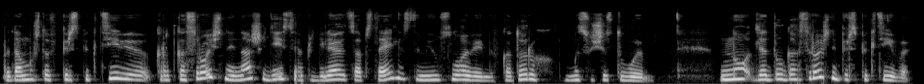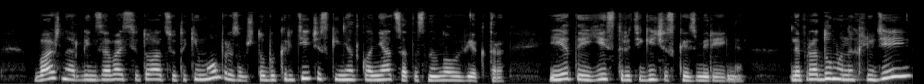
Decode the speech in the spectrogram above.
потому что в перспективе краткосрочной наши действия определяются обстоятельствами и условиями, в которых мы существуем. Но для долгосрочной перспективы важно организовать ситуацию таким образом, чтобы критически не отклоняться от основного вектора. И это и есть стратегическое измерение. Для продуманных людей,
